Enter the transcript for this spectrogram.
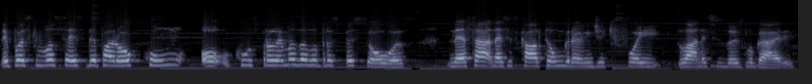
depois que você se deparou com, com os problemas das outras pessoas, nessa, nessa escala tão grande que foi lá nesses dois lugares.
